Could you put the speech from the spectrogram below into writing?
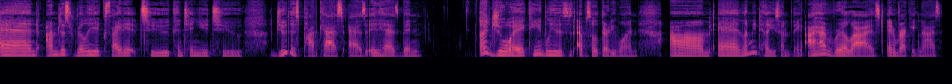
And I'm just really excited to continue to do this podcast as it has been a joy. Can you believe this is episode 31? Um, and let me tell you something. I have realized and recognized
